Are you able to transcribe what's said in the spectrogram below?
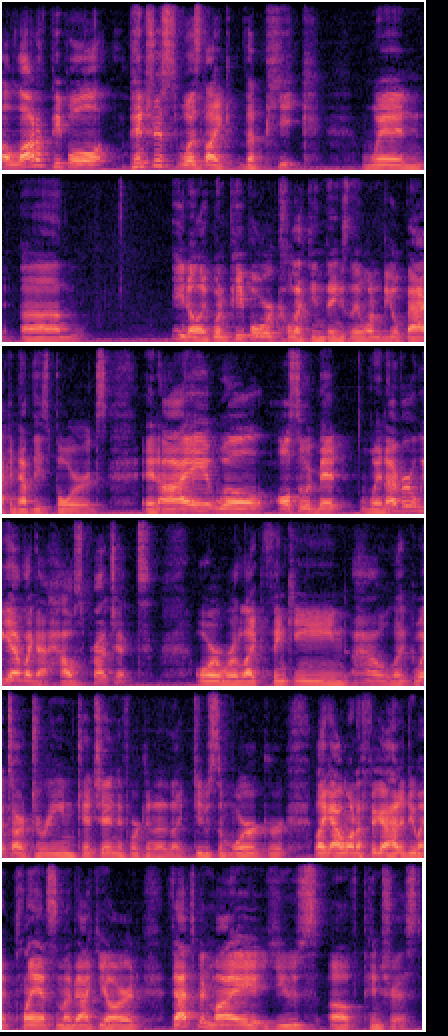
a lot of people Pinterest was like the peak when um, you know like when people were collecting things they wanted to go back and have these boards. And i will also admit whenever we have like a house project or we're like thinking how like what's our dream kitchen if we're gonna like do some work or like i want to figure out how to do my plants in my backyard that's been my use of pinterest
